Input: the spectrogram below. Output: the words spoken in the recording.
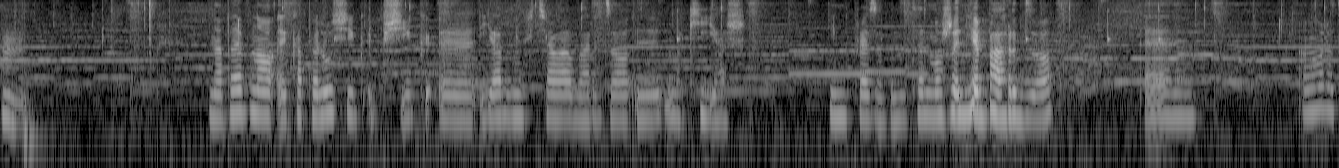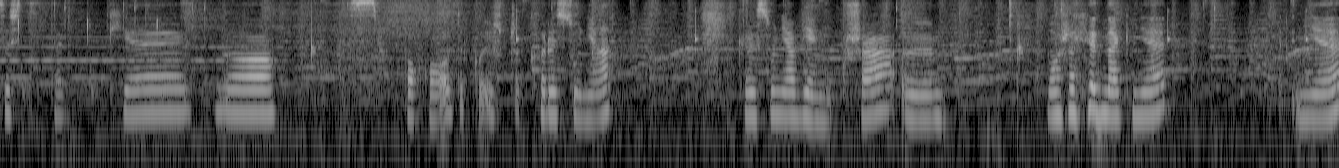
Hmm. Na pewno y, kapelusik, psik. y, Ja bym chciała bardzo y, makijaż imprezowy. No ten może nie bardzo. E, a może coś takiego spoko, tylko jeszcze krysunia. Krysunia większa. Może jednak nie. Nie.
